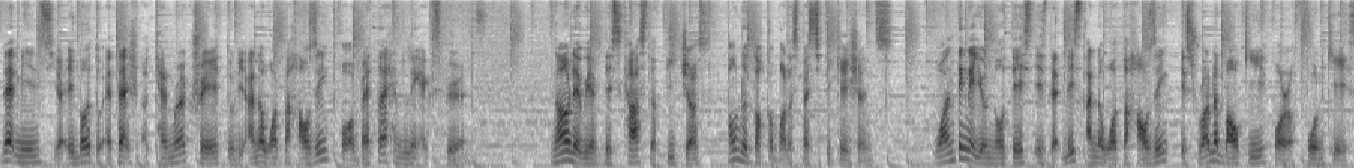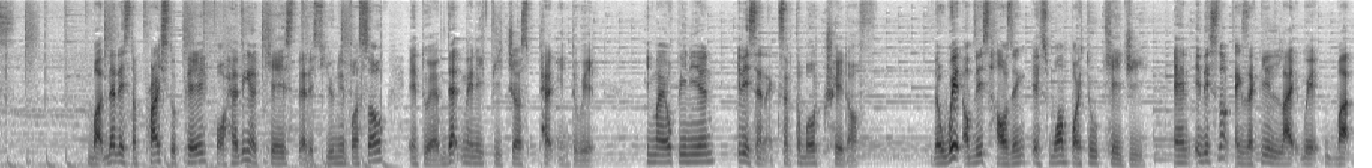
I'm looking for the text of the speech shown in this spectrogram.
That means you're able to attach a camera tray to the underwater housing for a better handling experience. Now that we have discussed the features, I want to talk about the specifications. One thing that you'll notice is that this underwater housing is rather bulky for a phone case. But that is the price to pay for having a case that is universal and to have that many features packed into it. In my opinion, it is an acceptable trade-off. The weight of this housing is 1.2 kg, and it is not exactly lightweight, but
